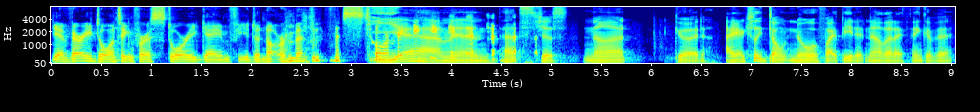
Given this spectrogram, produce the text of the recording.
Yeah, very daunting for a story game for you to not remember the story. Yeah, man, that's just not good. I actually don't know if I beat it now that I think of it.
